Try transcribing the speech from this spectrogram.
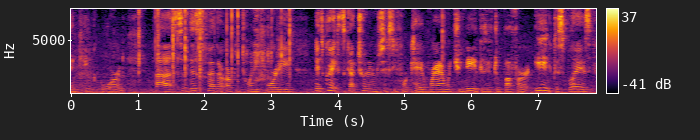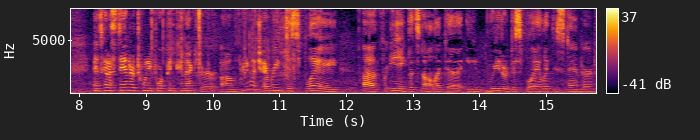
ThinkInk board. Uh, so this Feather RP2040, it's great because it's got 264K of RAM, which you need because you have to buffer e-ink displays. And it's got a standard 24-pin connector. Um, pretty much every display uh, for e-ink that's not like a e-reader display, like these standard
